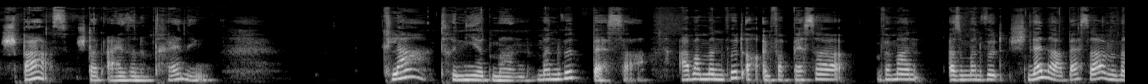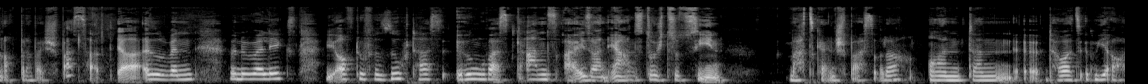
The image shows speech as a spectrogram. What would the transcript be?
Spaß statt eisernem Training. Klar trainiert man, man wird besser, aber man wird auch einfach besser, wenn man also man wird schneller besser, wenn man auch dabei Spaß hat. Ja, also wenn, wenn du überlegst, wie oft du versucht hast, irgendwas ganz eisern ernst durchzuziehen, macht's keinen Spaß, oder? Und dann äh, dauert es irgendwie auch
